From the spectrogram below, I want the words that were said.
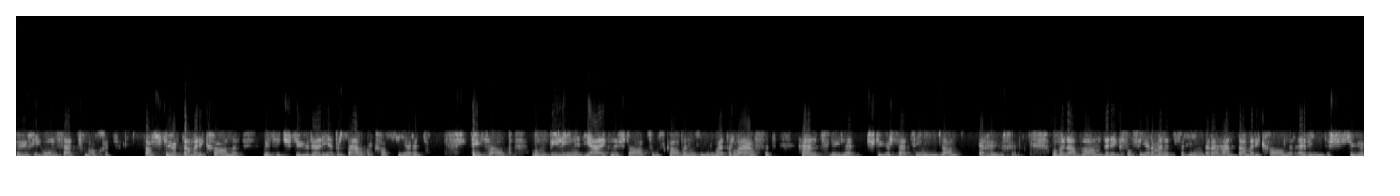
hohe Umsätze machen. Das stört die Amerikaner, weil sie die Steuern lieber selber kassieren. Deshalb, und weil ihnen die eigenen Staatsausgaben aus dem Ruder laufen, haben sie wollen die Steuersätze im Inland erhöhen. Um eine Abwanderung von Firmen zu verhindern, haben die Amerikaner eine Mindeststeuer,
